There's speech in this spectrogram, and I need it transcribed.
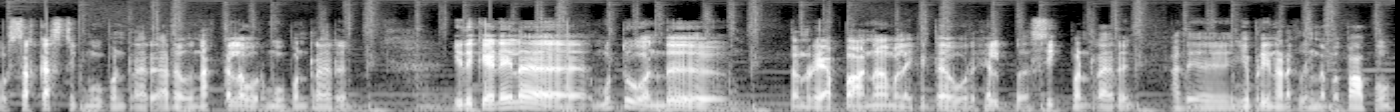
ஒரு சர்க்காஸ்டிக் மூவ் பண்ணுறாரு அதாவது நக்கலாக ஒரு மூவ் பண்ணுறாரு இதுக்கு இடையில் முத்து வந்து தன்னுடைய அப்பா அண்ணாமலை கிட்ட ஒரு ஹெல்ப் சீக் பண்ணுறாரு அது எப்படி நடக்குதுன்னு நம்ம பார்ப்போம்.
